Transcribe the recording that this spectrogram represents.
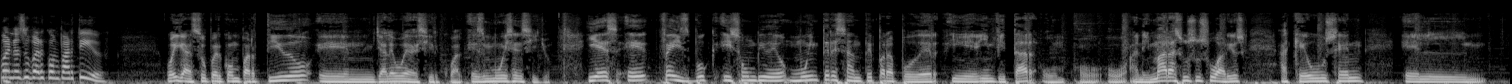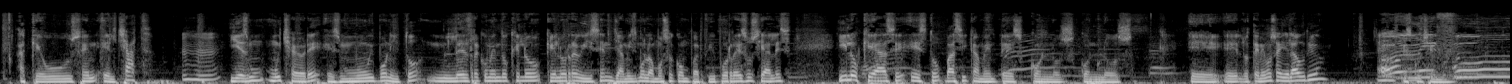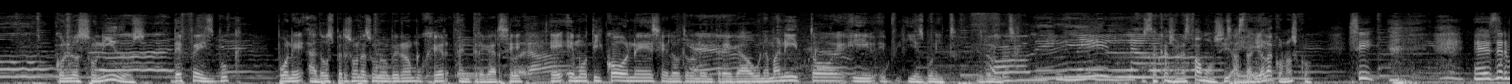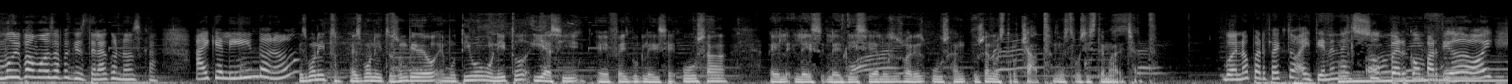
Bueno, súper compartido. Oiga, súper compartido, eh, ya le voy a decir cuál, es muy sencillo. Y es, eh, Facebook hizo un video muy interesante para poder eh, invitar o, o- o animar a sus usuarios a que usen el, a que usen el chat. Y es muy chévere, es muy bonito. Les recomiendo que lo, que lo revisen. Ya mismo lo vamos a compartir por redes sociales. Y lo que hace esto básicamente es con los, con los, eh, eh, ¿lo tenemos ahí el audio? Escuchemos. Con los sonidos de Facebook pone a dos personas, un hombre y una mujer, a entregarse eh, emoticones, el otro le entrega una manito y, y es bonito. Es bonito. Esta canción es famosa, hasta yo la conozco. Sí. Debe ser muy famosa para que usted la conozca. Ay, qué lindo, ¿no? Es bonito, es bonito, es un video emotivo, bonito y así eh, Facebook le dice, usa, eh, les, les dice a los usuarios, usan, usa nuestro chat, nuestro sistema de chat. Bueno, perfecto. Ahí tienen el súper compartido de hoy.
